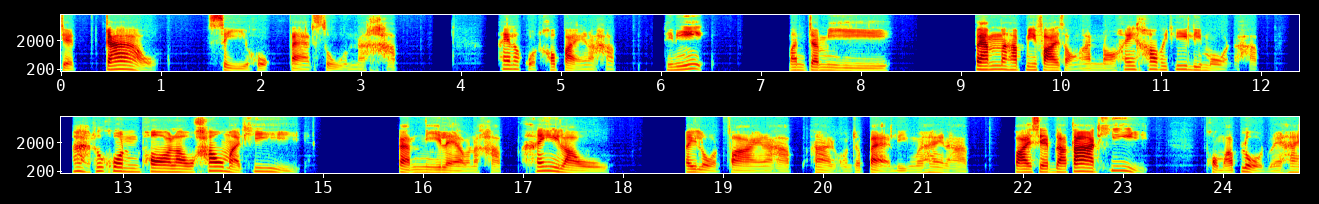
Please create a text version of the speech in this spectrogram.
เจ็ดเก้าสี่หกแปดศูนย์นะครับ ให้เรากดเข้าไปนะครับ ทีนี้มันจะมีแฟ้มนะครับ มีไฟล์สองอันเนาะให้เข้าไปที่รีโมทนะครับอะทุกคนพอเราเข้ามาที่ แฟ้มนี้แล้วนะครับ ให้เราไปโหลดไฟล์นะครับ อ่าเดี๋ยวผมจะแปะลิงก์ไว้ให้นะครับ ไฟล์เซฟ Data ที่ผมอัปโหลดไว้ให้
